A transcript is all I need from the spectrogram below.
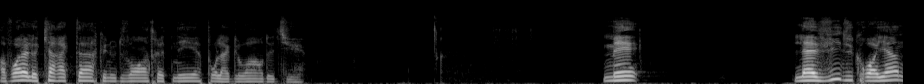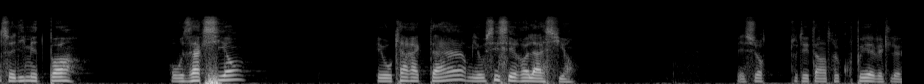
Ah, voilà le caractère que nous devons entretenir pour la gloire de Dieu. Mais la vie du croyant ne se limite pas aux actions et au caractère, mais aussi ses relations. Bien sûr, tout est entrecoupé avec le,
